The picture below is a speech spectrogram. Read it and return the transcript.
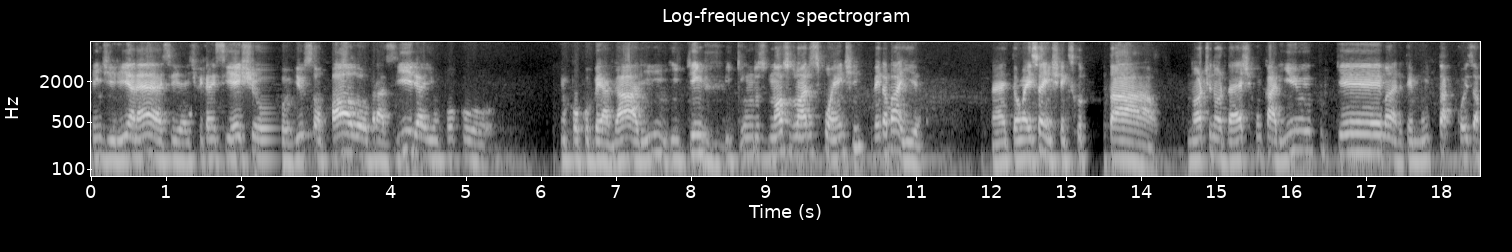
quem diria, né? Esse, a gente fica nesse eixo Rio, São Paulo, Brasília e um pouco um pouco BH ali, e quem e que um dos nossos maiores expoentes vem da Bahia. Né? Então é isso aí, a gente tem que escutar Norte e Nordeste com carinho, porque, mano, tem muita coisa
